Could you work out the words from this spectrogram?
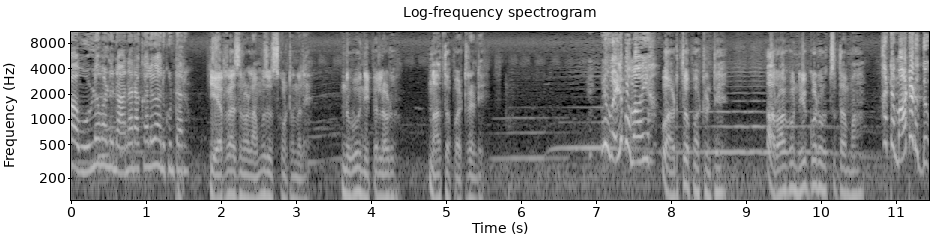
ఆ ఊళ్ళో వాళ్ళు నానా రకాలుగా అనుకుంటారు. ఎర్రాజున వాళ్ళ అమ్మ చూసుకుంటుందిలే. నువ్వు నీ పిల్లోడు నాతో పాటు రండి. నువ్వు వెళ్ళిపో మావయ్య. వాడితో పాటుంటే ఆ రోగం నీకు కూడా వచ్చుదమ్మా అట్ట మాట్లాడొద్దు.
